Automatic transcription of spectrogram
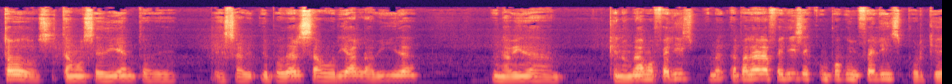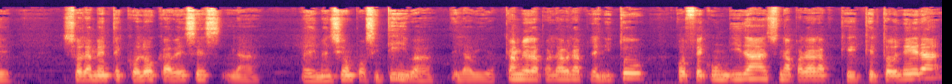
todos estamos sedientos de, poder saborear la vida, una vida que nombramos feliz. La palabra feliz es un poco infeliz porque solamente coloca a veces la, dimensión positiva de la vida. cambio, la palabra plenitud o fecundidad es una palabra que, tolera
